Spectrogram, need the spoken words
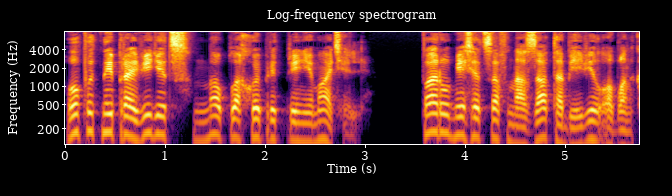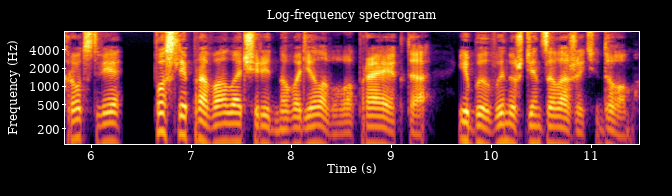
Опытный провидец, но плохой предприниматель. Пару месяцев назад объявил о банкротстве после провала очередного делового проекта и был вынужден заложить дом.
